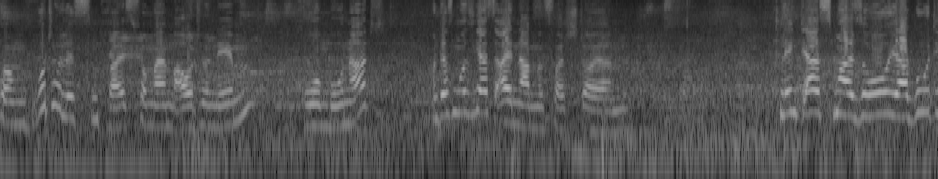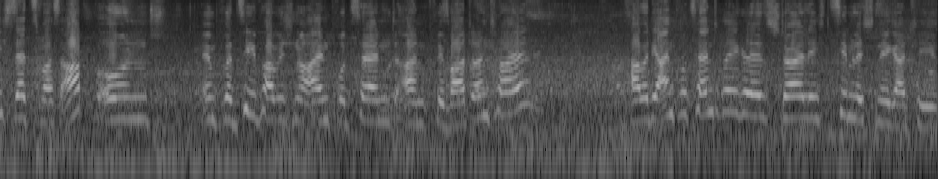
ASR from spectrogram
vom Bruttolistenpreis von meinem Auto nehmen pro Monat und das muss ich als Einnahme versteuern. Klingt erstmal so, ja gut, ich setze was ab und im Prinzip habe ich nur 1% an Privatanteil. Aber die 1%-Regel ist steuerlich ziemlich negativ.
